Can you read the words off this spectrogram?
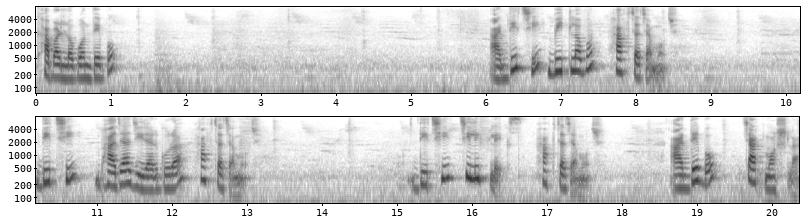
খাবার লবণ দেব। আর দিচ্ছি বিট লবণ হাফ চা চামচ। দিচ্ছি ভাজা জিরার গুঁড়া হাফ চা চামচ। দিচ্ছি চিলি ফ্লেক্স। হাফ চা চামচ। আর দেব চাট মশলা।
